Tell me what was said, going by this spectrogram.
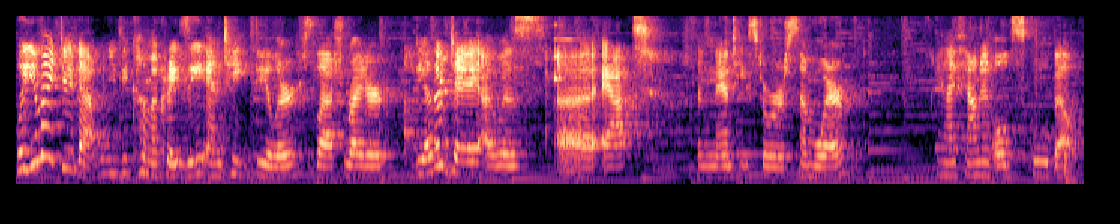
Well, you might do that when you become a crazy antique dealer slash writer. The other day I was uh, at an antique store somewhere and I found an old school bell.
